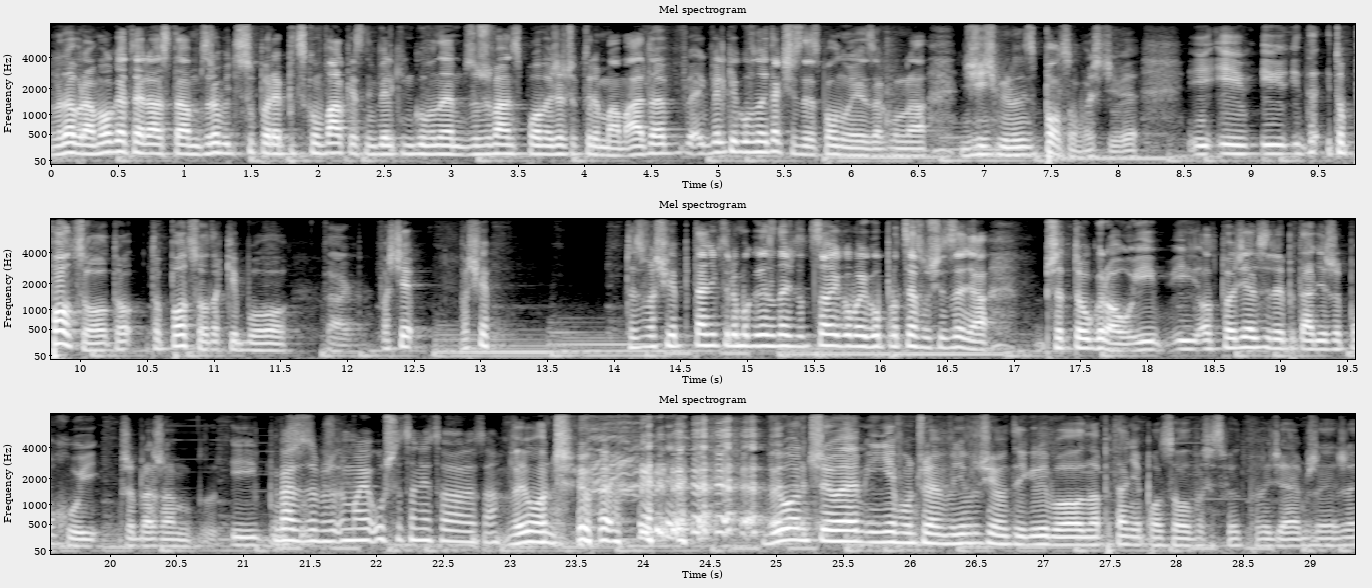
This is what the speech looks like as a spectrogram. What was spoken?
no dobra, mogę teraz tam zrobić super epicką walkę z tym wielkim gównem, zużywając połowę rzeczy, które mam, ale to wielkie gówno i tak się zrespawnuje za, kurna, 10 minut, więc po co właściwie? I, i, i, i to po co? To, to po co takie było... Tak. Właściwie, właściwie to jest właściwie pytanie, które mogę zadać do całego mojego procesu siedzenia przed tą grą i, i odpowiedziałem sobie pytanie, że po chuj, przepraszam. I Bardzo dobrze. Moje uszy to nie toaleta. Wyłączyłem, wyłączyłem i nie włączyłem, nie wróciłem do tej gry, bo na pytanie po co właśnie sobie odpowiedziałem, że, że,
